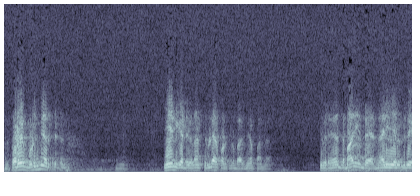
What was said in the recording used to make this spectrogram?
அந்த தொடரை முழுமையா எடுத்துட்டேன். ஏன்னு கேட்டதெல்லாம் திருவிழா பணத்துல ரொம்ப அருமையா பண்ணார் இவர் இந்த மாதிரி இந்த நரியல் இது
